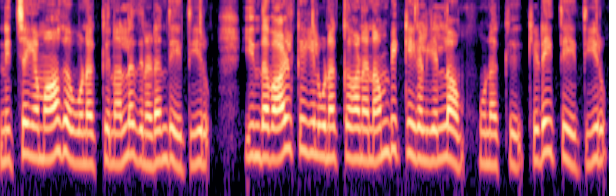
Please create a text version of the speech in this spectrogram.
நிச்சயமாக உனக்கு நல்லது நடந்தே தீரும். இந்த வாழ்க்கையில் உனக்கான நம்பிக்கைகள் எல்லாம் உனக்கு கிடைத்தே தீரும்.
